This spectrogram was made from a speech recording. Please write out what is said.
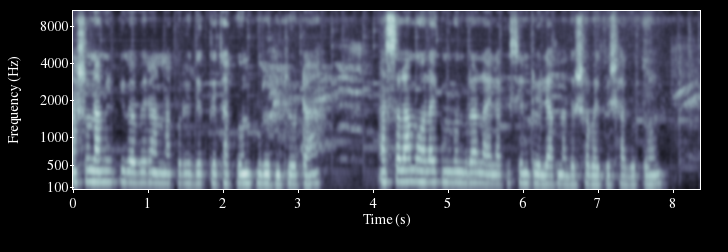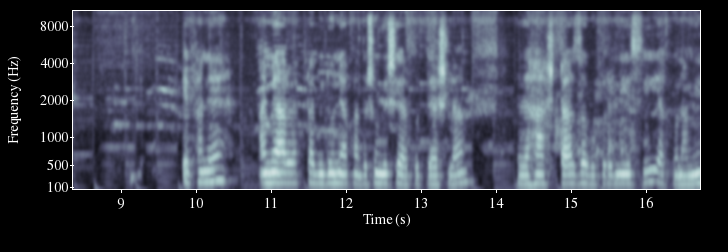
আসুন আমি কীভাবে রান্না করি, দেখতে থাকুন পুরো ভিডিওটা। আসসালামু আলাইকুম বন্ধুরা, লাইলা কিচেন টুইলে আপনাদের সবাইকে স্বাগতম। এখানে আমি আরও একটা ভিডিও নিয়ে আপনাদের সঙ্গে শেয়ার করতে আসলাম। হাঁসটা জব করে নিয়েছি, এখন আমি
